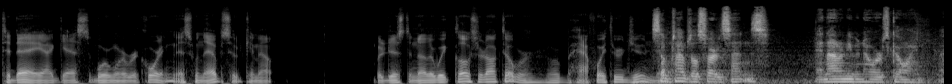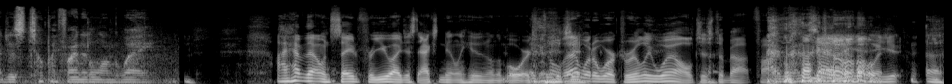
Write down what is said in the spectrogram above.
today, I guess, when we're recording this when the episode came out. We're just another week closer to October. We're halfway through June. now. Sometimes I'll start a sentence and I don't even know where it's going. I just hope I find it along the way. I have that one saved for you. I just accidentally hit it on the board. Oh, that would have worked really well just about five minutes Yeah, I ago. uh,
